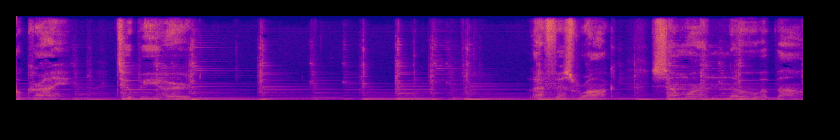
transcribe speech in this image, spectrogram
People cry to be heard. Life is rock someone know about.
